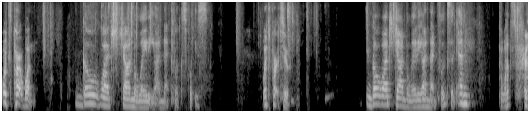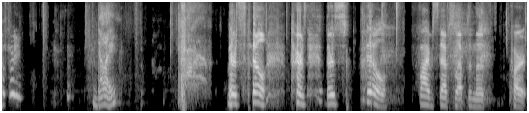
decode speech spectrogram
What's part one? Go watch John Mulaney on Netflix, please. What's part two? Go watch John Mulaney on Netflix again. What's part three? Die. There's still there's there's still five steps left in the part.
